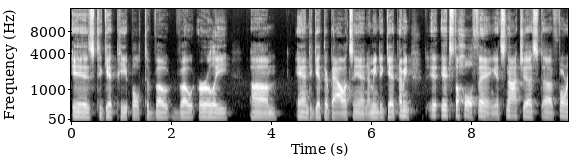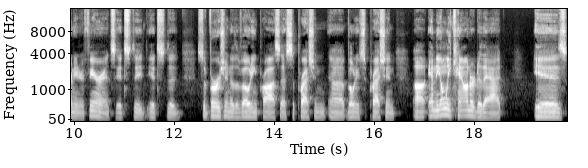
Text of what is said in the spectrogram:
is to get people to vote vote early. Um, and to get their ballots in. I mean, to get, I mean, it, it's the whole thing. It's not just uh, foreign interference. It's the it's the subversion of the voting process, suppression, uh, voting suppression, uh, and the only counter to that is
